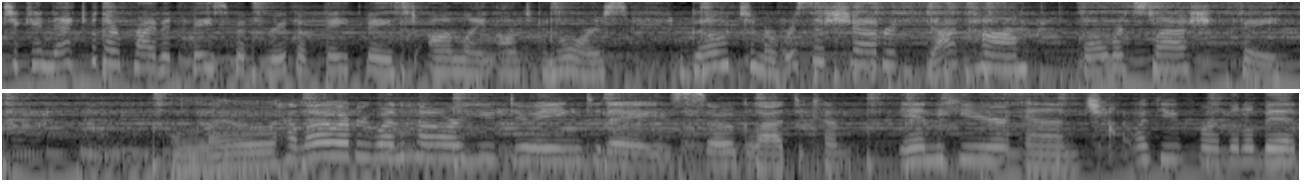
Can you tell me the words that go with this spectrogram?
To connect with our private Facebook group of faith based online entrepreneurs, go to marisashadrick.com forward slash faith. Hello, hello everyone. How are you doing today? So glad to come in here and chat with you for a little bit.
